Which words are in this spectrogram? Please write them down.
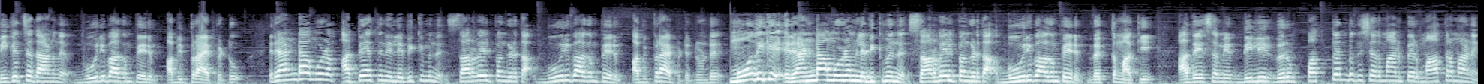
മികച്ചതാണെന്ന് ഭൂരിഭാഗം പേരും അഭിപ്രായപ്പെട്ടു. രണ്ടാം ഊഴം അദ്ദേഹത്തിന് ലഭിക്കുമെന്ന് സർവേയിൽ പങ്കെടുത്ത ഭൂരിഭാഗം പേരും അഭിപ്രായപ്പെട്ടിട്ടുണ്ട്. മോദിക്ക് രണ്ടാം ഊഴം ലഭിക്കുമെന്ന് സർവേയിൽ പങ്കെടുത്ത ഭൂരിഭാഗം പേരും വ്യക്തമാക്കി. അതേസമയം ദില്ലിയിൽ വെറും പത്തൊൻപത് ശതമാനം പേർ മാത്രമാണ്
